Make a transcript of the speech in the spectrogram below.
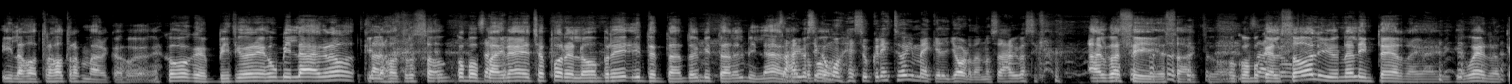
y las otras otras marcas, weón. Es como que Bitcoin es un milagro y los otros son como vainas hechas por el hombre intentando imitar el milagro. O sea, algo así como Jesucristo y Michael Jordan, o sea, algo así. Algo así, exacto. O como que el sol y una linterna. que bueno, ok,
